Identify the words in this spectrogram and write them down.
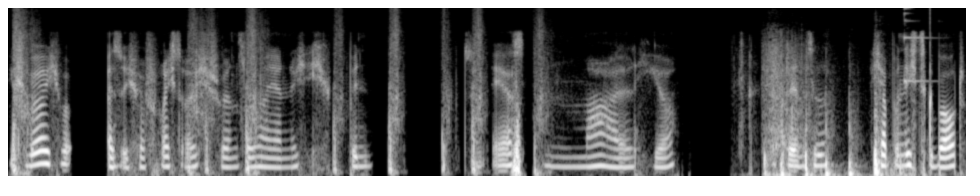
Ich schwöre, ich also ich verspreche es euch, schwören soll man ja nicht. Ich bin zum ersten Mal hier auf der Insel. Ich habe nichts gebaut.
